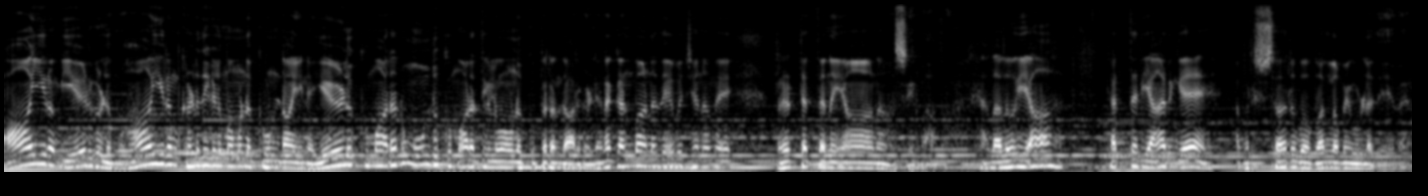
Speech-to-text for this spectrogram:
ஆயிரம் ஏழுகளும் ஆயிரம் கழுதைகளும் அவனுக்கு உண்டாயின. ஏழு குமாரரும் மூன்று குமாரத்திலும் அவனுக்கு பிறந்தார்கள். எனக்கு அன்பான தேவ ஜனமே இரட்டத்தனையான ஆசீர்வாதம். ஹalleluya கர்த்தர் யாருங்க? அவர் சர்வ வல்லமை உள்ள தேவன்.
